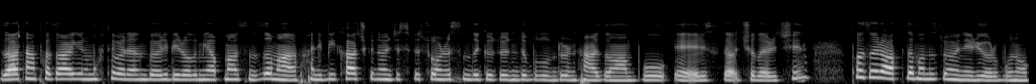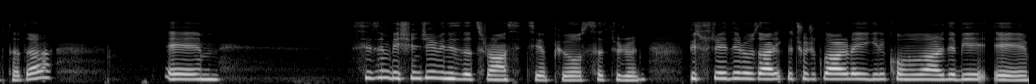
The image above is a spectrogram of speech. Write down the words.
Zaten pazar günü muhtemelen böyle bir alım yapmazsınız ama hani birkaç gün öncesi ve sonrasında göz önünde bulundurun her zaman bu e, riskli açılar için. Pazarı atlamanızı öneriyorum bu noktada. E, sizin 5. evinizde transit yapıyor Satürn. Bir süredir özellikle çocuklarla ilgili konularda bir e,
